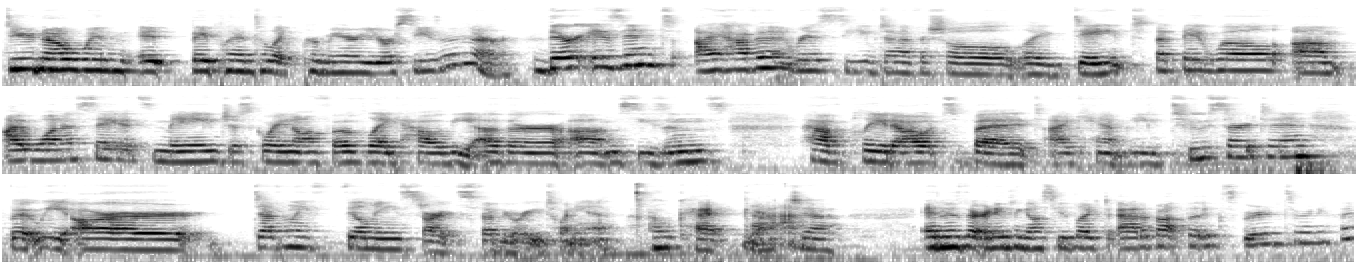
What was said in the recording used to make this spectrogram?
Do you know when it they plan to like premiere your season or? There isn't. I haven't received an official like date that they will. Um, I want to say it's May, just going off of like how the other um, seasons have played out, but I can't be too certain. But we are definitely filming starts February 20th. Okay, gotcha. Yeah. And is there anything else you'd like to add about the experience or anything?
